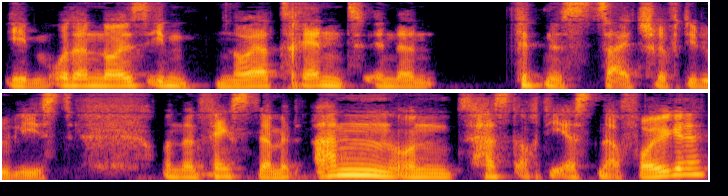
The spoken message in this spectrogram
eben oder ein neues eben neuer Trend in der Fitnesszeitschrift, die du liest. Und dann fängst du damit an und hast auch die ersten Erfolge.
